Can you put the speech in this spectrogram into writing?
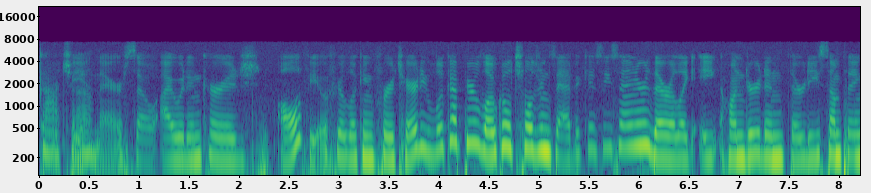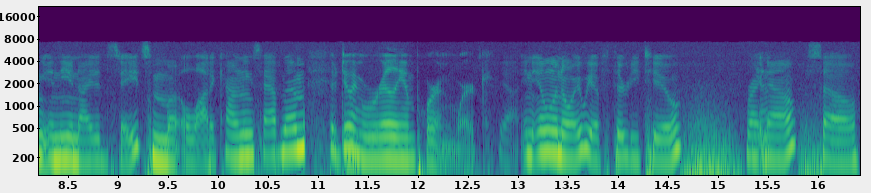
Gotcha. be in there. So I would encourage all of you, if you're looking for a charity, look up your local children's advocacy center. There are like 830 something in the United States. Mo- a lot of counties have them. They're doing really important work. Yeah, in Illinois we have 32 right now. So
